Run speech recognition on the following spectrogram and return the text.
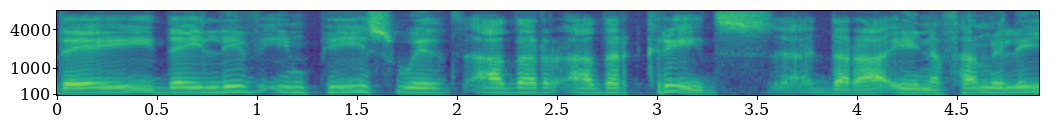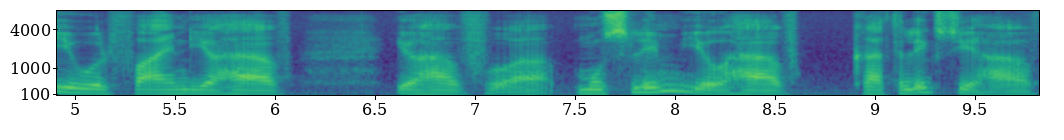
they, they live in peace with other, other creeds. Uh, there are, in a family, you will find you have, you have uh, Muslim, you have Catholics, you have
